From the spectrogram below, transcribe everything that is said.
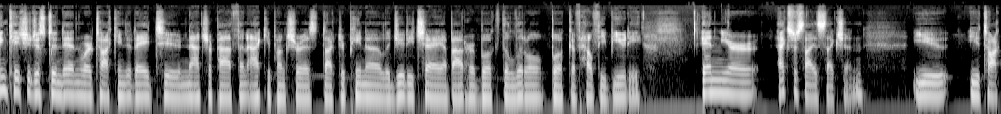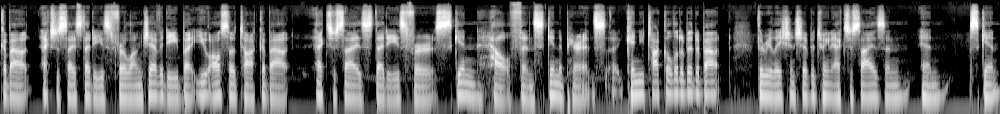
In case you just tuned in, we're talking today to naturopath and acupuncturist Dr. Pina LoGiudice about her book, The Little Book of Healthy Beauty. In your exercise section, you you talk about exercise studies for longevity, but you also talk about exercise studies for skin health and skin appearance. Uh, can you talk a little bit about the relationship between exercise and and skin?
